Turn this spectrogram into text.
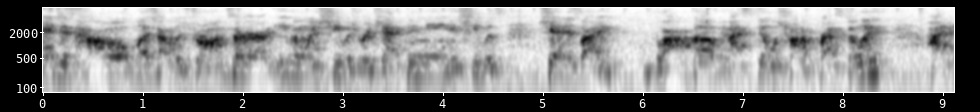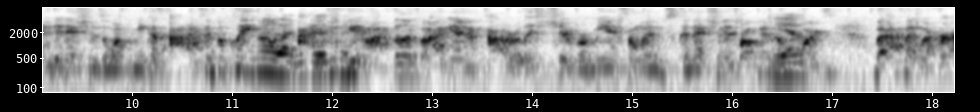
and just how much I was drawn to her, even when she was rejecting me, and she was she had this like block up, and I still was trying to press through it. I knew that, that she was the one for me because I typically I don't like I do get my feelings when I get out of a relationship or me and someone's connection is broken, Yeah. of course. But I feel like with her,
